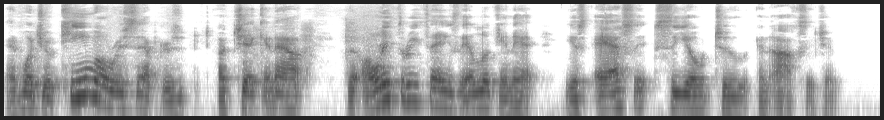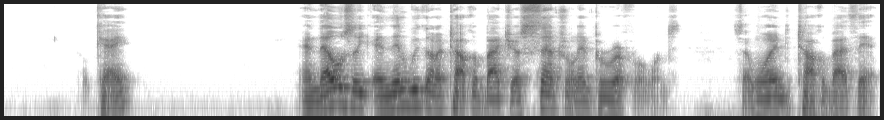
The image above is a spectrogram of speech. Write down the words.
And what your chemoreceptors are checking out, the only three things they're looking at is acid, CO2, and oxygen. Okay? And those are, and then we're going to talk about your central and peripheral ones. So I wanted to talk about that.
